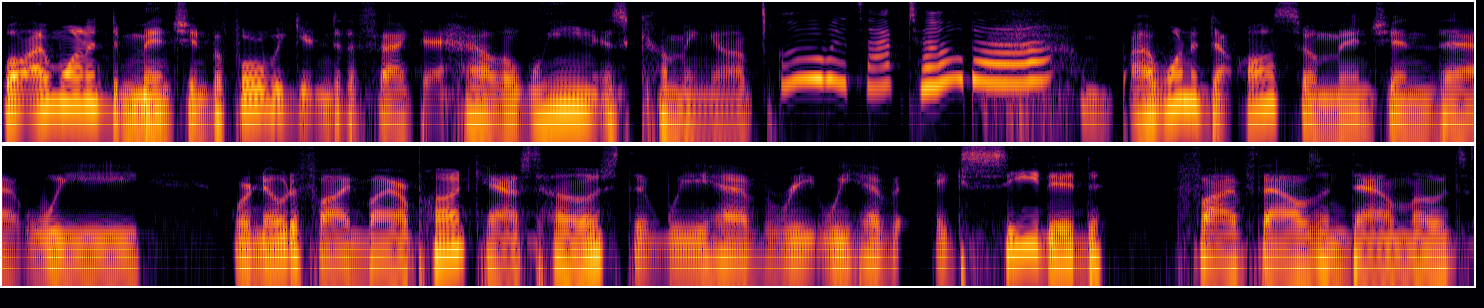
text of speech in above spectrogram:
Well, I wanted to mention before we get into the fact that Halloween is coming up, Ooh, it's October. I wanted to also mention that we were notified by our podcast host that we have re- we have exceeded 5,000 downloads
